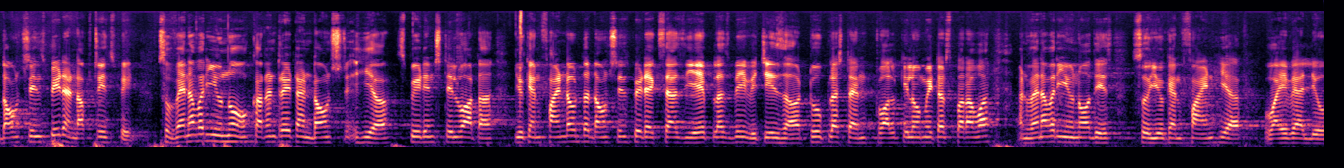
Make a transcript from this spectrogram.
downstream speed and upstream speed. So whenever you know current rate and downstream here speed in still water, you can find out the downstream speed x as a plus b which is uh, 2 plus 10 12 kilometers per hour and whenever you know this so you can find here y value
